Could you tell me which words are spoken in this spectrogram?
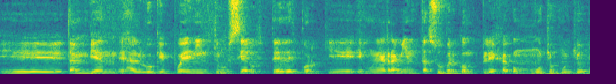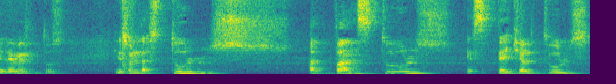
eh, también es algo que pueden intrusiar ustedes porque es una herramienta súper compleja con muchos muchos elementos, que son las tools, advanced tools, special tools,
